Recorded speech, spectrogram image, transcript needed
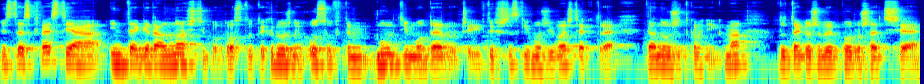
Więc to jest kwestia integralności po prostu tych różnych usług w tym multimodelu, czyli w tych wszystkich możliwościach, które dany użytkownik ma do tego, żeby poruszać się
